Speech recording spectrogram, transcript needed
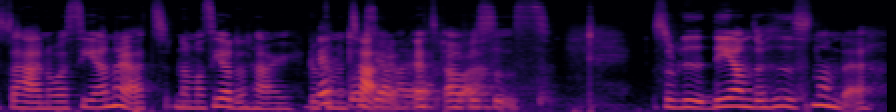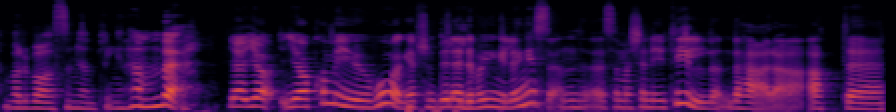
så här några år senare, att när man ser den här dokumentären. senare, ett, ja, precis. Så blir det ändå hisnande vad det var som egentligen hände. Ja, jag, jag kommer ju ihåg, eftersom det, det var ju inget länge sedan, eh, så man känner ju till det här eh, att, eh,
